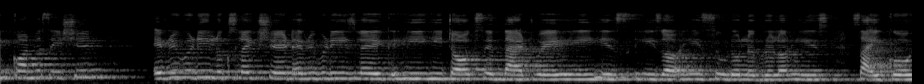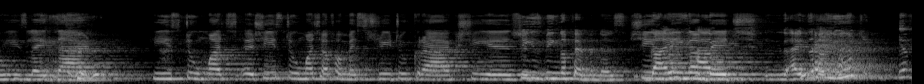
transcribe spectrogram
in conversation, everybody looks like shit. Everybody is like he he talks in that way. He he's he's a, he's pseudo liberal or he's psycho. He's like that. He's too much. Uh, she's too much of a mystery to crack. She is. She's being a feminist. She's being a have- bitch. Guys, have you, if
